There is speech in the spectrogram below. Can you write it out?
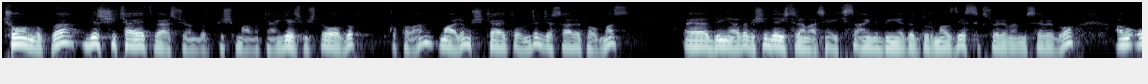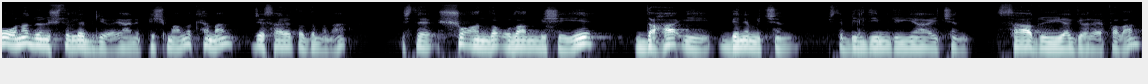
çoğunlukla bir şikayet versiyonudur pişmanlık. Yani geçmişte oldu falan malum şikayet olunca cesaret olmaz. Ee, dünyada bir şey değiştiremez. Yani ikisi aynı bünyede durmaz diye sık söylememin sebebi o. Ama o ona dönüştürülebiliyor. Yani pişmanlık hemen cesaret adımına, işte şu anda olan bir şeyi daha iyi benim için, işte bildiğim dünya için, sağduyuya göre falan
